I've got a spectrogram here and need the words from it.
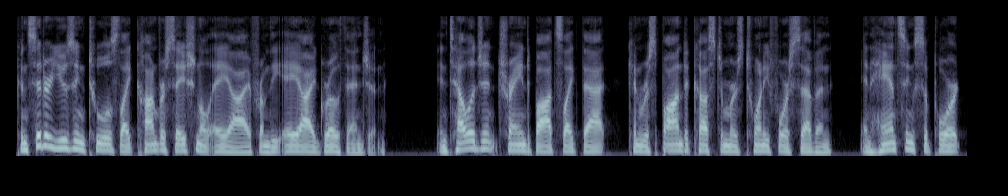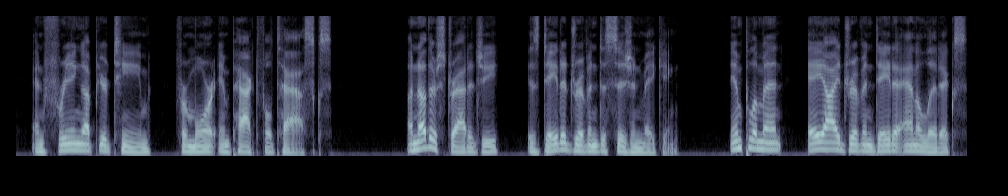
Consider using tools like conversational AI from the AI Growth Engine. Intelligent, trained bots like that can respond to customers 24 7, enhancing support and freeing up your team for more impactful tasks. Another strategy is data driven decision making. Implement AI driven data analytics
